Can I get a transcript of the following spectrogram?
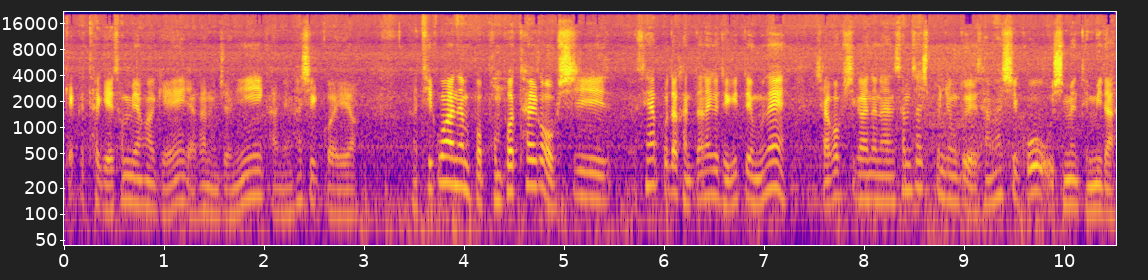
깨끗하게 선명하게 야간 운전이 가능하실 거예요. 아, 티구안은 버- 범퍼 탈거 없이 생각보다 간단하게 되기 때문에 작업 시간은 한 3, 40분 정도 예상하시고 오시면 됩니다.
